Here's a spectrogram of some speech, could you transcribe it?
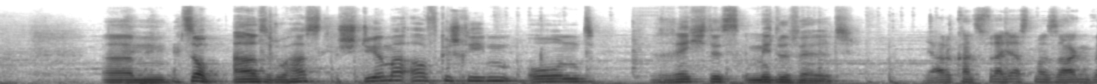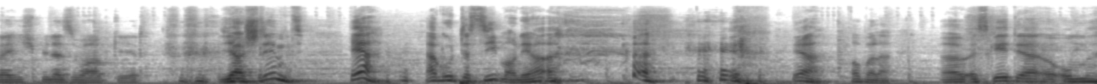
ähm, so, also du hast Stürmer aufgeschrieben und rechtes Mittelfeld. Ja, du kannst vielleicht erstmal sagen, welchen Spieler es überhaupt geht. ja, stimmt. Ja, ja gut, das sieht man, ja. ja, hoppala. Äh, es geht ja um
